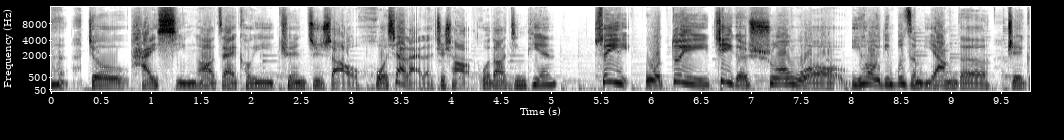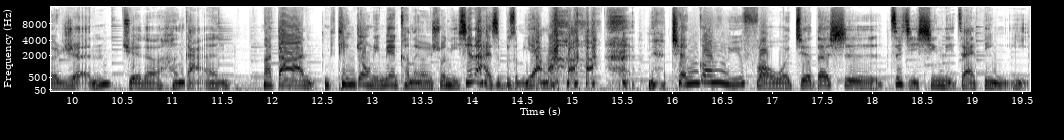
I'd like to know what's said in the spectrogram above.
就还行啊，在口译圈至少活下来了，至少活到今天。所以我对这个说我以后一定不怎么样的这个人觉得很感恩。那当然，听众里面可能有人说，你现在还是不怎么样啊。成功与否，我觉得是自己心里在定义。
